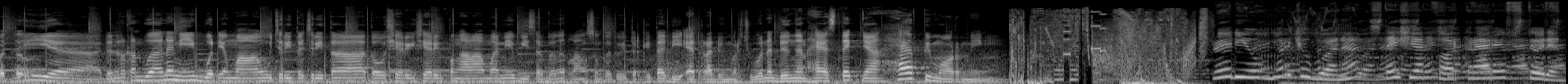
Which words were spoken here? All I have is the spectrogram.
betul. Iya, dan rekan buana nih buat yang mau cerita-cerita atau sharing-sharing pengalamannya bisa banget langsung ke Twitter kita di @radiomercubuana dengan hashtagnya Happy Morning. Radio Mercu Buana Station for Creative Student.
